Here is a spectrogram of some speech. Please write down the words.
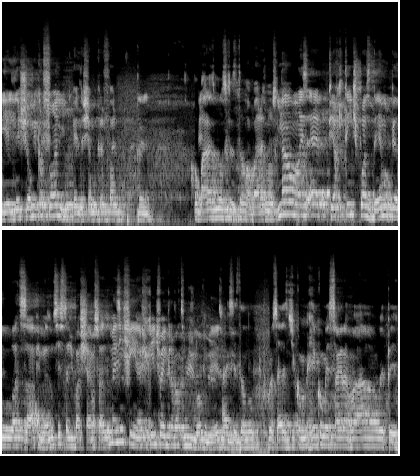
E ele deixou o microfone. Ele deixou o microfone. Roubaram as músicas, então. Roubaram as músicas. Não, mas é pior que tem tipo as demos pelo WhatsApp, mas não sei se tá de baixar, mas, mas enfim, acho que a gente vai gravar tudo de novo mesmo. Aí vocês estão no processo de come- recomeçar a gravar o EP.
